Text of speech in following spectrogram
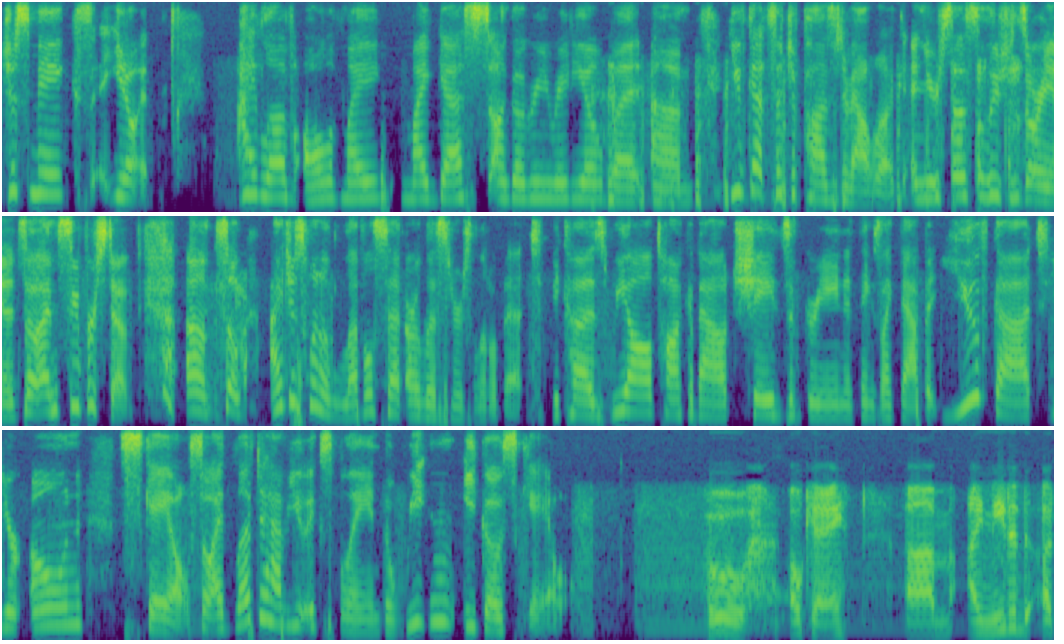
just makes, you know, I love all of my my guests on Go Green Radio, but um, you've got such a positive outlook and you're so solutions oriented. So I'm super stoked. Um, so I just want to level set our listeners a little bit because we all talk about shades of green and things like that, but you've got your own scale. So I'd love to have you explain the Wheaton Eco Scale. Ooh, okay. Um, I needed a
